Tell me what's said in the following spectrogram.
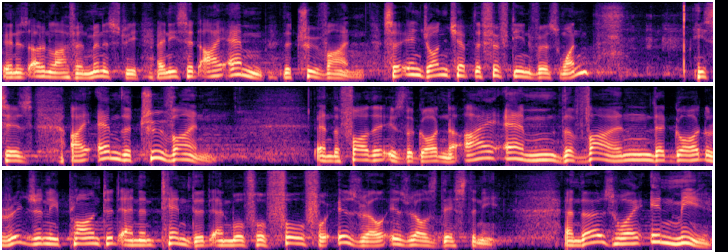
in his own life and ministry. And he said, I am the true vine. So in John chapter 15, verse 1, he says, I am the true vine and the Father is the gardener. I am the vine that God originally planted and intended and will fulfill for Israel, Israel's destiny. And those who are in me,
